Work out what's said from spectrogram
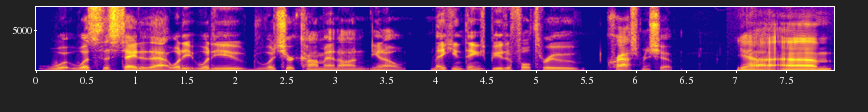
wh- what's the state of that? What do you what do you what's your comment on you know making things beautiful through craftsmanship? Yeah, um,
